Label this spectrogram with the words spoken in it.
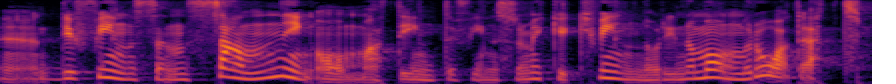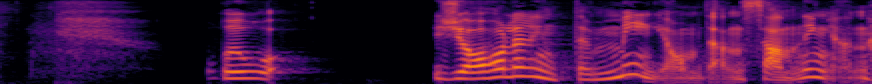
eh, det finns en sanning om att det inte finns så mycket kvinnor inom området. Och jag håller inte med om den sanningen.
